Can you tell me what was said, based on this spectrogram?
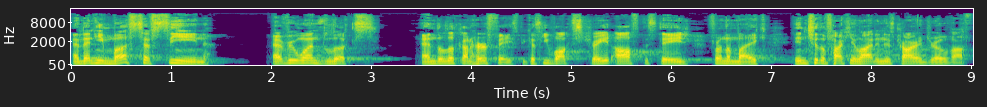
And then he must have seen everyone's looks and the look on her face because he walked straight off the stage from the mic into the parking lot in his car and drove off.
